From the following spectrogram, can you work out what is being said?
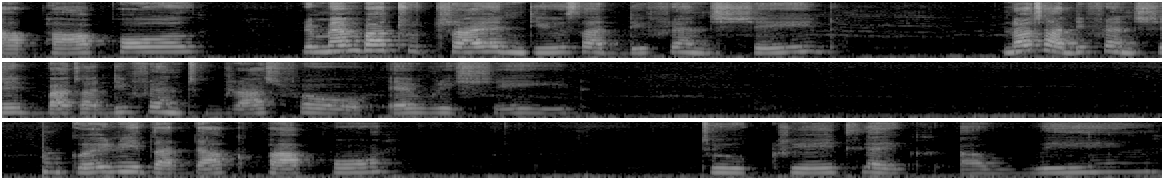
A purple. Remember to try and use a different shade. Not a different shade but a different brush for every shade. I'm going with a dark purple to create like a wing.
